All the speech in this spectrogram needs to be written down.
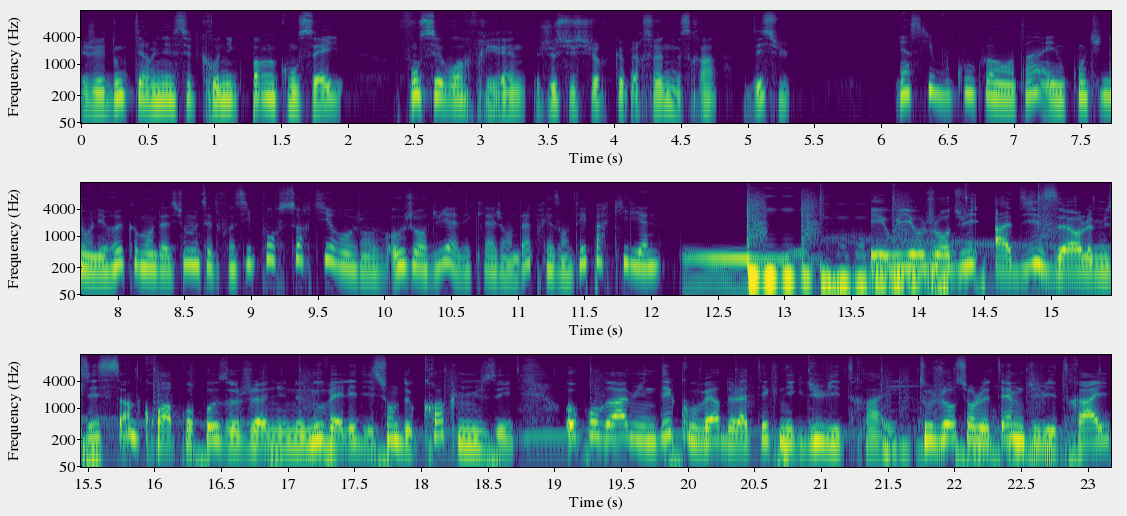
Et je vais donc terminer cette chronique par un conseil. Foncez voir Freeren, je suis sûr que personne ne sera déçu. Merci beaucoup Corentin et on continue dans les recommandations mais cette fois-ci pour sortir aujourd'hui avec l'agenda présenté par Kylian. Et oui, aujourd'hui à 10h, le musée Sainte-Croix propose aux jeunes une nouvelle édition de Croque Musée. Au programme, une découverte de la technique du vitrail. Toujours sur le thème du vitrail,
